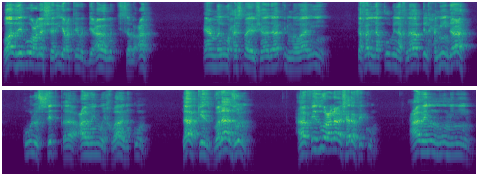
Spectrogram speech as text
واظبوا على الشريعة والدعامة السبعة. اعملوا حسب إرشادات الموالي تخلقوا بالأخلاق الحميدة. قولوا الصدق عاونوا إخوانكم لا كذب ولا ظلم. حافظوا على شرفكم. عاونوا المؤمنين.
